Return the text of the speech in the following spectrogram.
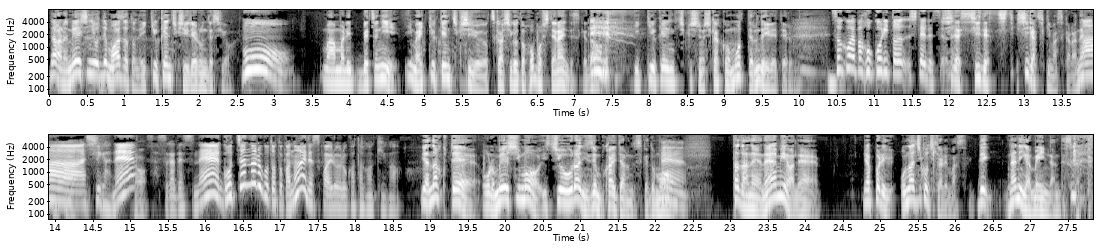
だから名刺にでもわざとね一級建築士入れるんですよおお。まああんまり別に今一級建築士を使う仕事ほぼしてないんですけど、ええ一級建築士の資格を持ってるんで入れてるそこはやっぱ誇りとしてですよね。市です市です市がつきますからねああ、はい市がね。さすがですね。ごっちゃになることとかないですか？いろいろ肩書きが。いやなくて俺名刺も一応裏に全部書いてあるんですけども、えただね悩みはねやっぱり同じこと聞かれますで何がメインなんですかってえ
